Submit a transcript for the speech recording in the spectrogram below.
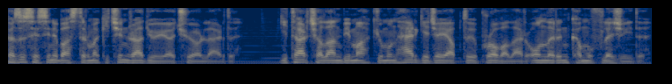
Kazı sesini bastırmak için radyoyu açıyorlardı. Gitar çalan bir mahkumun her gece yaptığı provalar onların kamuflajıydı.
